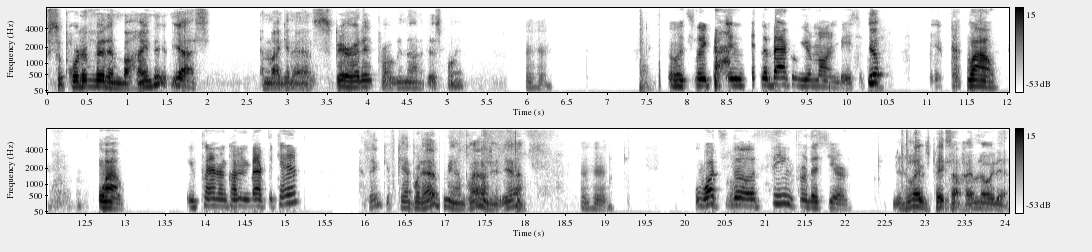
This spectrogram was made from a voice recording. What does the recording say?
supportive of it and behind it? Yes. Am I going to spearhead it? Probably not at this point. hmm So it's like in, in the back of your mind, basically. Yep. Wow, wow. You plan on coming back to camp? I think if camp would have me, I'm planning it. Yeah. hmm What's the theme for this year? Your name's Pesach. I have no idea.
